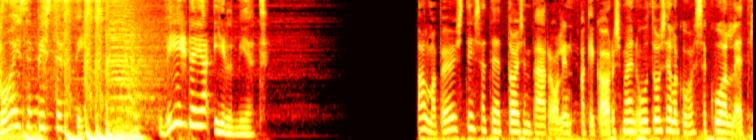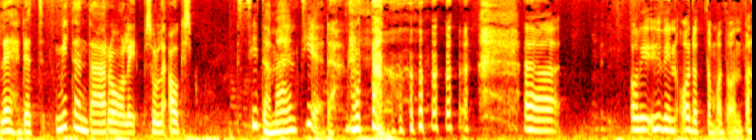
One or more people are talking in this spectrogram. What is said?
Voise.fi. Viihde ja ilmiöt. Alma Pöysti, sä teet toisen pääroolin Aki Kaurismäen uutuuselokuvassa Kuolleet lehdet. Miten tämä rooli sulle aukesi? Sitä mä en tiedä, mutta oli hyvin odottamatonta,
